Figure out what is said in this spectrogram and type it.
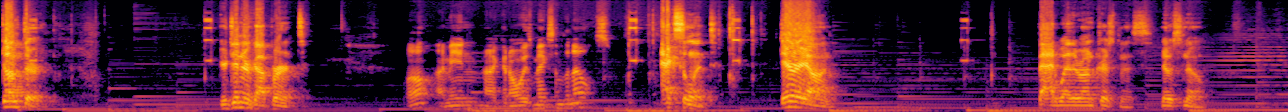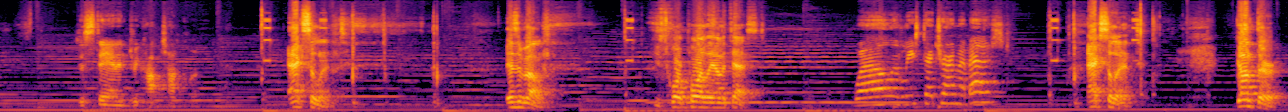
Gunther, your dinner got burnt. Well, I mean, I can always make something else. Excellent. Darion, bad weather on Christmas, no snow. Just stand and drink hot chocolate. Excellent. Isabel, you scored poorly on the test. Well, at least I try my best. Excellent. Gunther,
